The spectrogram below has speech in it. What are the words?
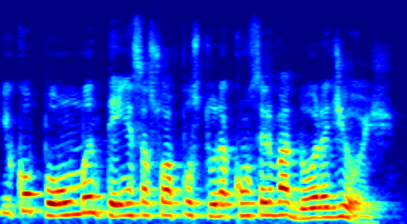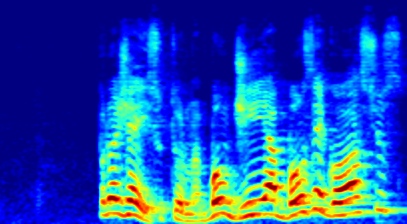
e o Copom mantém essa sua postura conservadora de hoje. Por hoje é isso, turma. Bom dia, bons negócios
